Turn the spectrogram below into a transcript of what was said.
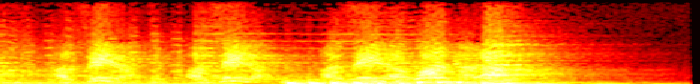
Alcina, Alcina, Alcina guanyarà!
